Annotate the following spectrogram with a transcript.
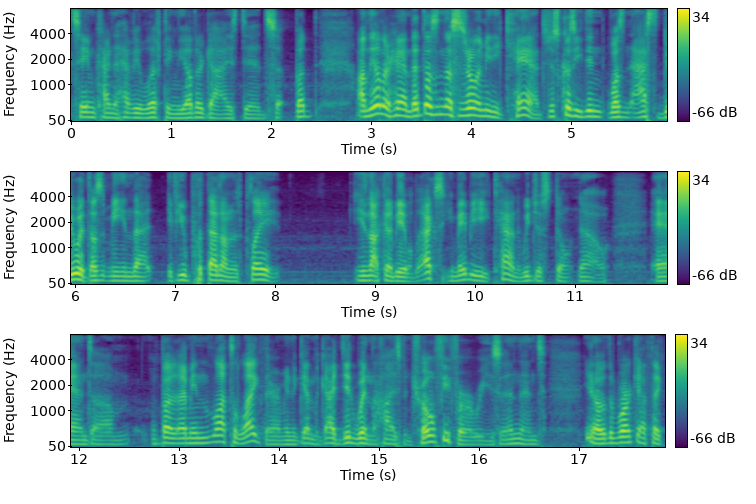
same kind of heavy lifting the other guys did. So, but on the other hand, that doesn't necessarily mean he can't. Just because he didn't wasn't asked to do it doesn't mean that if you put that on his plate, he's not going to be able to execute. Maybe he can. We just don't know. And um, but I mean, a lot to like there. I mean, again, the guy did win the Heisman Trophy for a reason, and you know, the work ethic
